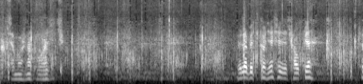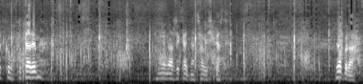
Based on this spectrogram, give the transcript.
Zawsze można połazić. Byleby tylko nie siedzieć w chałupie przed komputerem nie narzekać na cały świat. Dobra.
